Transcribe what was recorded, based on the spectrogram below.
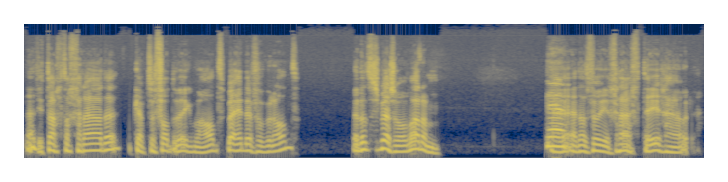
Nou, die 80 graden, ik heb er van de week mijn hand bij de verbrand. En dat is best wel warm. Ja. en dat wil je graag tegenhouden.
